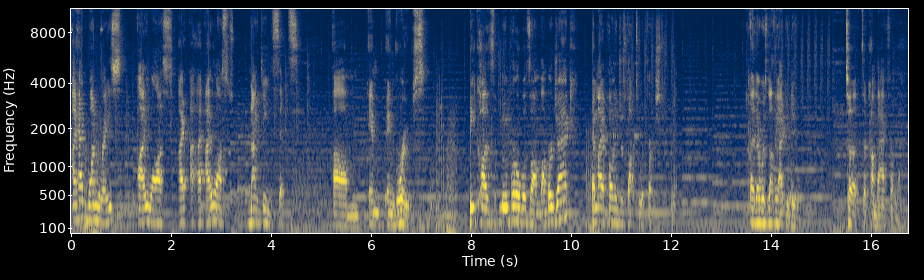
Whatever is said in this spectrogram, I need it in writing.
I had one race, I lost, I I, I lost 19 to six, um, in in groups, because Moon Pearl was on Lumberjack, and my opponent just got to it first, and there was nothing I could do to to come back from that.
